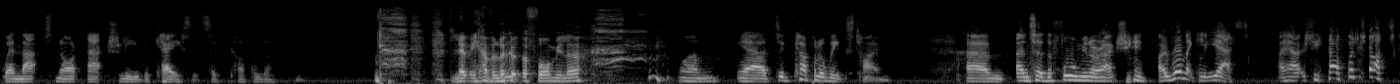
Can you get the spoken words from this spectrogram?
when that's not actually the case. It's a couple of. Let me have a look at the formula. One, yeah, it's a couple of weeks' time. Um, and so the formula actually, ironically, yes, I actually have a task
